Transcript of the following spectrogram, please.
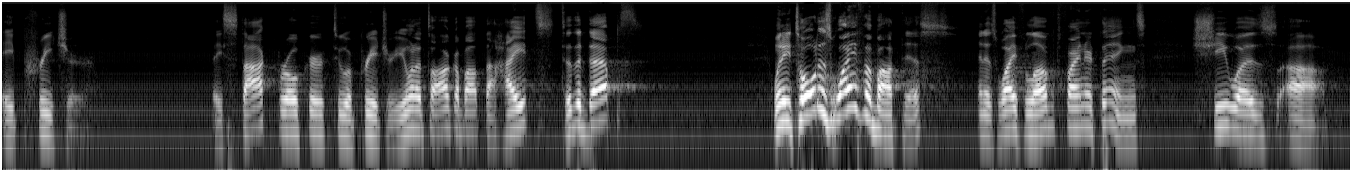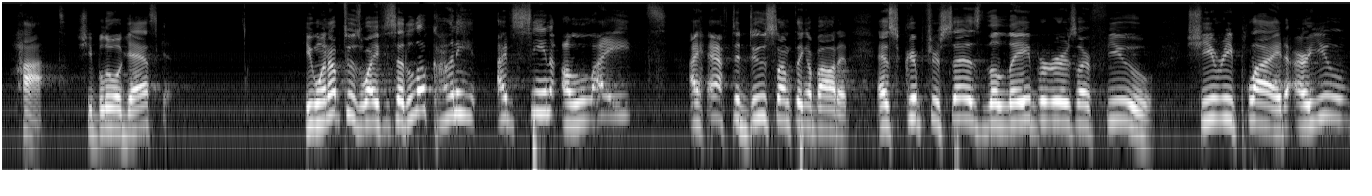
a preacher a stockbroker to a preacher. You want to talk about the heights to the depths? When he told his wife about this, and his wife loved finer things, she was uh, hot. She blew a gasket. He went up to his wife. He said, Look, honey, I've seen a light. I have to do something about it. As scripture says, the laborers are few. She replied, Are you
